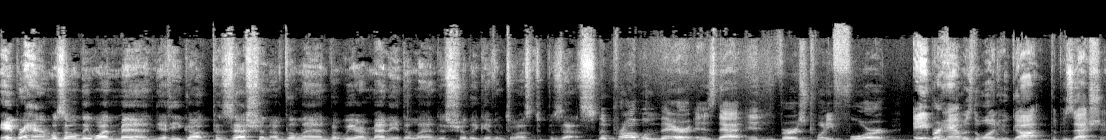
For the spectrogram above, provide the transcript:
Abraham was only one man, yet he got possession of the land, but we are many. The land is surely given to us to possess. The problem there is that in verse 24, Abraham is the one who got the possession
